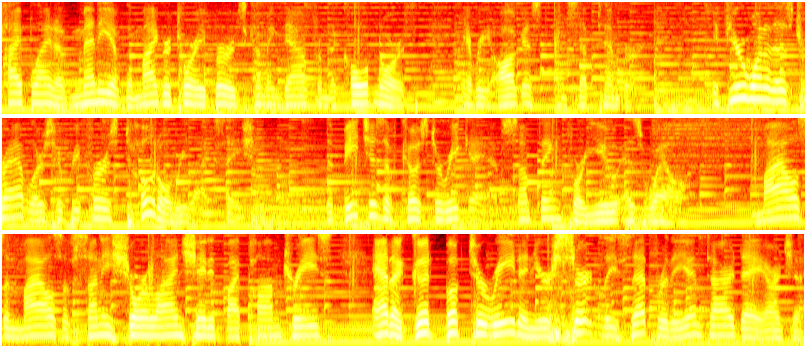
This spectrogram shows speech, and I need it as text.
pipeline of many of the migratory birds coming down from the cold north every August and September. If you're one of those travelers who prefers total relaxation, the beaches of Costa Rica have something for you as well. Miles and miles of sunny shoreline shaded by palm trees. Add a good book to read, and you're certainly set for the entire day, aren't you?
